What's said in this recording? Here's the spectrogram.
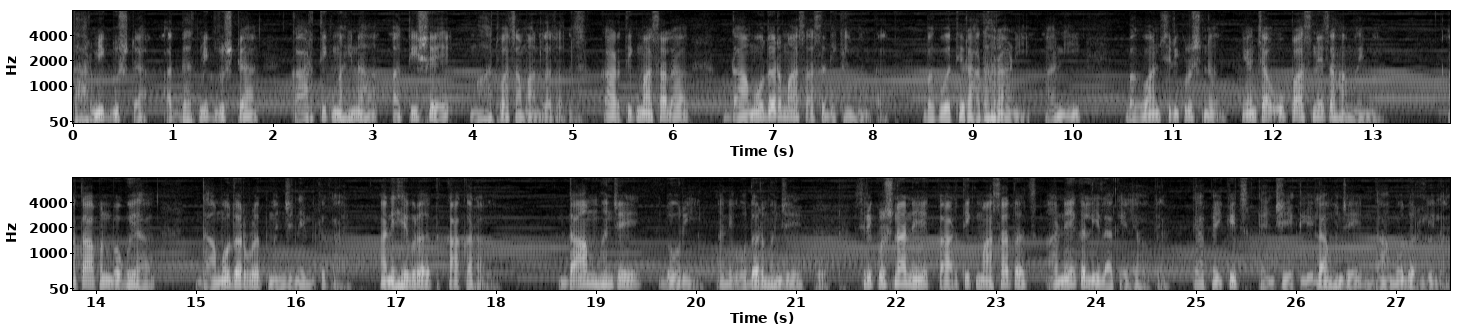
धार्मिकदृष्ट्या आध्यात्मिकदृष्ट्या कार्तिक महिना अतिशय महत्त्वाचा मानला जातो. कार्तिक मासाला दामोदर मास असं देखील म्हणतात. भगवती राधाराणी आणि भगवान श्रीकृष्ण यांच्या उपासनेचा हा महिमा. आता आपण बघूया दामोदर व्रत म्हणजे नेमकं काय आणि हे व्रत का करावं? दाम म्हणजे दोरी आणि उदर म्हणजे पोट. श्रीकृष्णाने कार्तिक मासातच अनेक लीला केल्या होत्या. त्यापैकीच त्यांची एक लीला म्हणजे दामोदर लीला.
